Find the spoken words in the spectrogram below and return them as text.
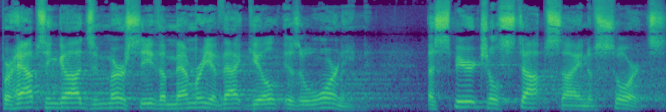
Perhaps in God's mercy, the memory of that guilt is a warning, a spiritual stop sign of sorts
